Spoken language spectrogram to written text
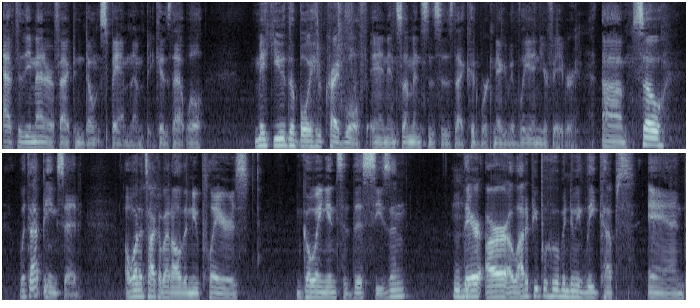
after the matter of fact, and don't spam them because that will make you the boy who cried wolf, and in some instances that could work negatively in your favor. Um, so, with that being said, I want to talk about all the new players going into this season. There are a lot of people who have been doing league cups and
